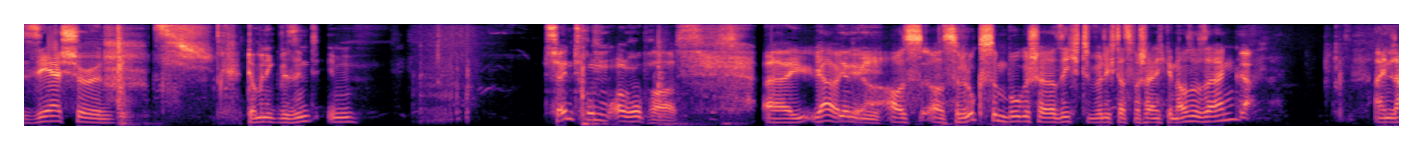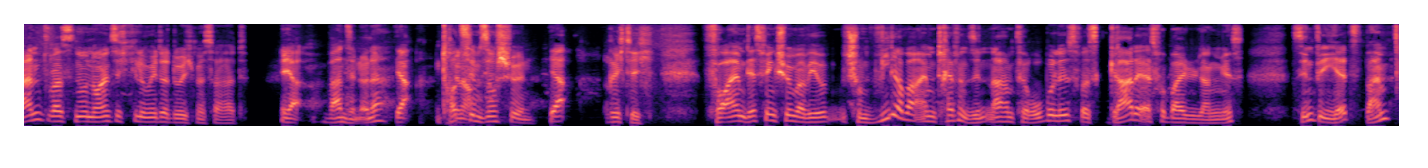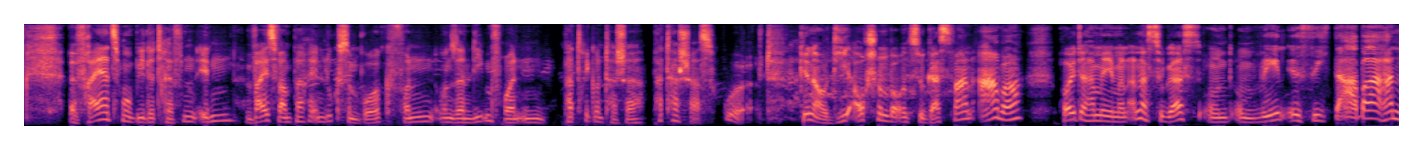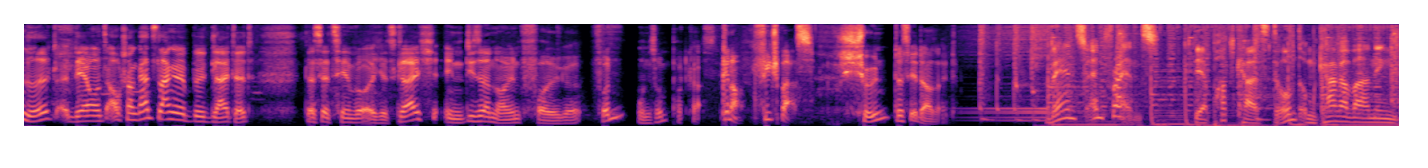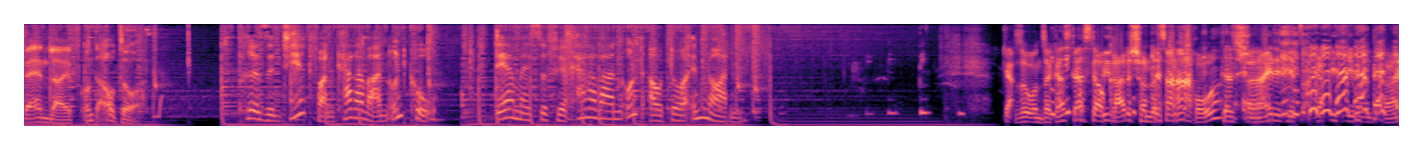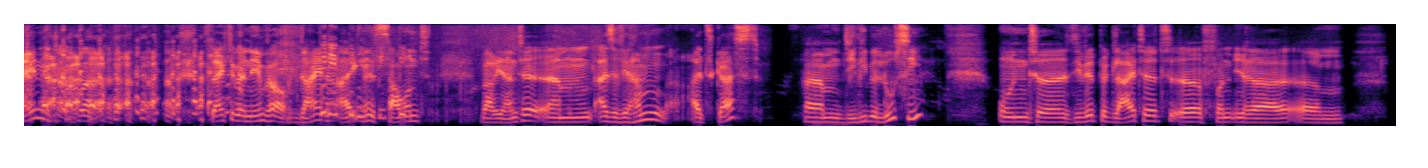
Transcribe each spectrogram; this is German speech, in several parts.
Sehr schön. Dominik, wir sind im Zentrum Europas. Äh, ja, Irgendwie. aus, aus luxemburgischer Sicht würde ich das wahrscheinlich genauso sagen. Ja. Ein Land, was nur 90 Kilometer Durchmesser hat. Ja, Wahnsinn, oder? Ja. Und trotzdem so schön. Ja, richtig. Vor allem deswegen schön, weil wir schon wieder bei einem Treffen sind nach dem Ferropolis, was gerade erst vorbeigegangen ist. Sind wir jetzt beim Äh, Freiheitsmobile Treffen in Weißwampach in Luxemburg von unseren lieben Freunden Patrick und Tascha, Pataschas World. Genau, die auch schon bei uns zu Gast waren. Aber heute haben wir jemand anders zu Gast und um wen es sich dabei handelt, der uns auch schon ganz lange begleitet, das erzählen wir euch jetzt gleich in dieser neuen Folge von unserem Podcast. Genau, viel Spaß. Schön, dass ihr da seid. Vans and Friends, der Podcast rund um Caravaning, Vanlife und Outdoor. Präsentiert von Caravan und Co. Der Messe für Caravan und Outdoor im Norden. So, unser Gast macht auch bin- gerade schon das Intro. Das schneidet jetzt eigentlich jemand rein, aber vielleicht übernehmen wir auch deine eigene Sound-Variante. Ähm, also wir haben als Gast ähm, die liebe Lucy und äh, sie wird begleitet äh, von ihrer ähm,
